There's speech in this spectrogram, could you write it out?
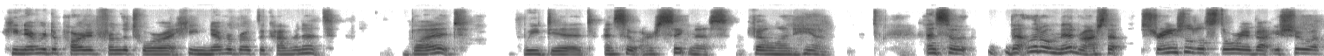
he never departed from the Torah, he never broke the covenant, but we did. And so our sickness fell on him. And so that little midrash, that strange little story about Yeshua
